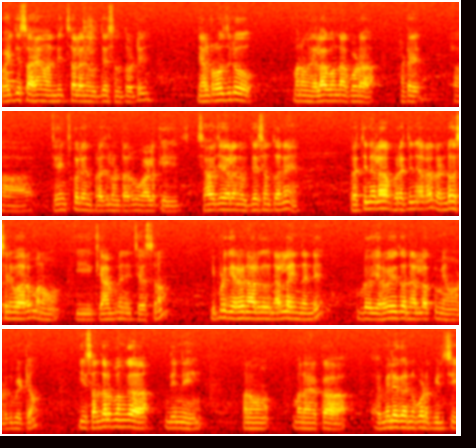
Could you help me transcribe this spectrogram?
వైద్య సహాయం అందించాలనే ఉద్దేశంతో నెల రోజులు మనం ఎలాగున్నా కూడా అంటే చేయించుకోలేని ప్రజలు ఉంటారు. వాళ్ళకి సేవ చేయాలనే ఉద్దేశంతోనే ప్రతి నెల ప్రతి నెల రెండో శనివారం మనం ఈ క్యాంప్ని చేస్తున్నాం. ఇప్పటికి ఇరవై నాలుగు నెలలు అయిందండి. ఇప్పుడు ఇరవై ఐదో నెలలోకి మేము అడుగుపెట్టాం. ఈ సందర్భంగా దీన్ని మనం మన యొక్క ఎమ్మెల్యే గారిని కూడా పిలిచి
